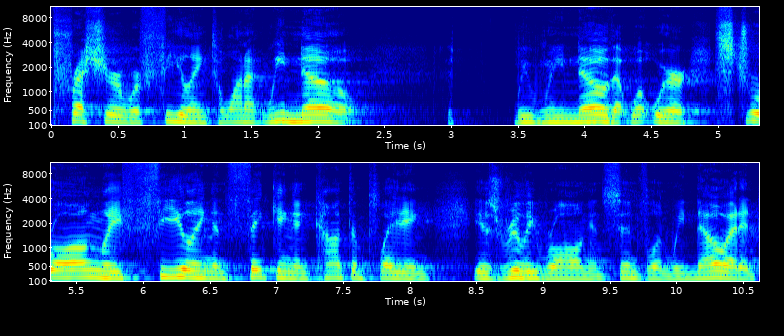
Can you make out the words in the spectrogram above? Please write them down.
pressure we're feeling to want to, we know we, we know that what we're strongly feeling and thinking and contemplating is really wrong and sinful, and we know it, and,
